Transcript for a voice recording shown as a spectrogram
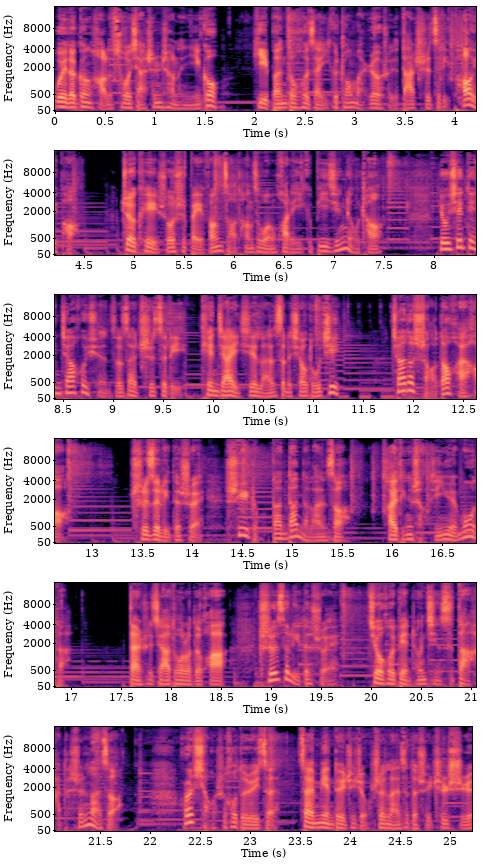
为了更好的搓下身上的泥垢，一般都会在一个装满热水的大池子里泡一泡。这可以说是北方澡堂子文化的一个必经流程。有些店家会选择在池子里添加一些蓝色的消毒剂，加的少倒还好。池子里的水是一种淡淡的蓝色，还挺赏心悦目的。但是加多了的话，池子里的水就会变成近似大海的深蓝色。而小时候的瑞森在面对这种深蓝色的水池时，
